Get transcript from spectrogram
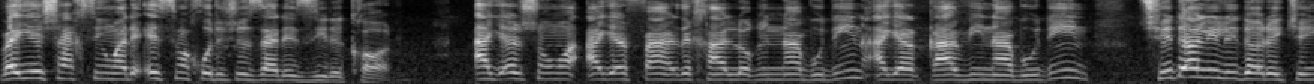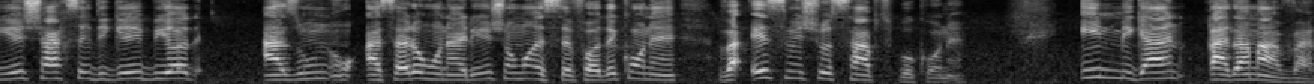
و یه شخصی اومده اسم خودش رو زده زیر کار. اگر شما اگر فرد خلاقی نبودین اگر قوی نبودین چه دلیلی داره که یه شخص دیگه بیاد از اون اثر هنری شما استفاده کنه و اسمش رو ثبت بکنه. این میگن قدم اول.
